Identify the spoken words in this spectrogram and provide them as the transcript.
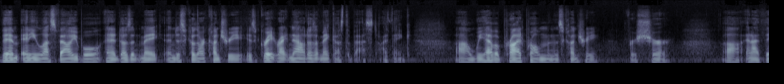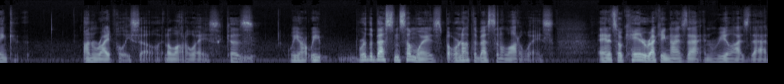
them any less valuable, and it doesn't make, and just because our country is great right now doesn't make us the best, I think. Um, we have a pride problem in this country for sure. Uh, and I think unrightfully so in a lot of ways because we are we we're the best in some ways but we're not the best in a lot of ways and it's okay to recognize that and realize that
